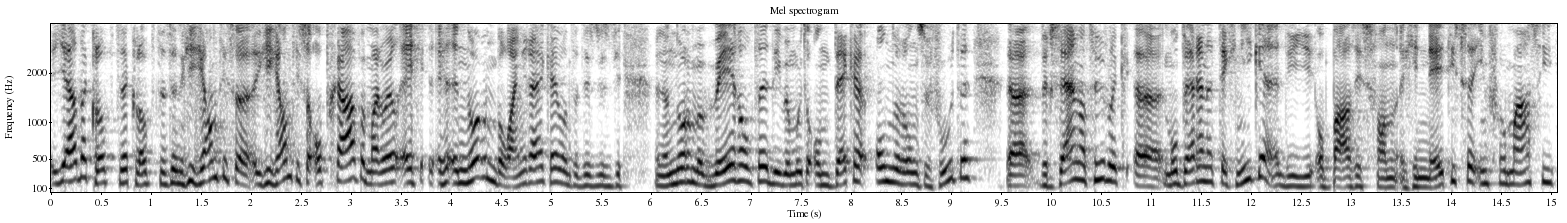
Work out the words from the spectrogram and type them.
ja, dat klopt, dat klopt. Het is een gigantische, gigantische opgave, maar wel echt enorm belangrijk, hè, want het is dus een enorme wereld hè, die we moeten ontdekken onder onze voeten. Uh, er zijn natuurlijk uh, moderne technieken die op basis van genetische informatie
